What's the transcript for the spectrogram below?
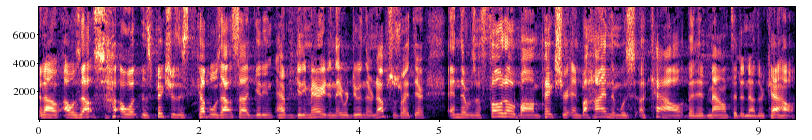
And I, I was outside, this picture, this couple was outside getting, getting married and they were doing their nuptials right there. And there was a photo bomb picture and behind them was a cow that had mounted another cow.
